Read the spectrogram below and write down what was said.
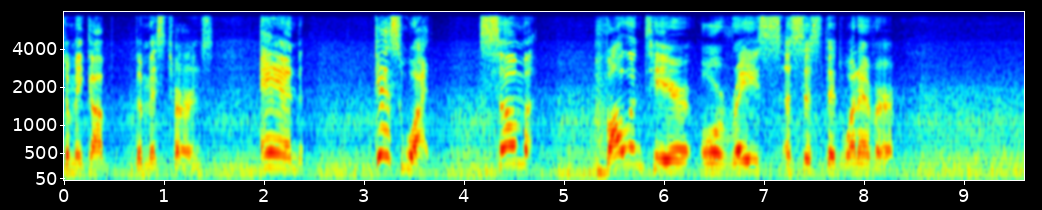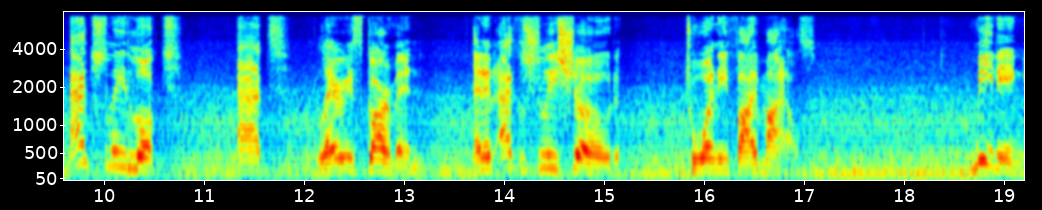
to make up the missed turns. And guess what? Some volunteer or race assisted, whatever, actually looked at Larry's Garmin and it actually showed 25 miles. meaning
